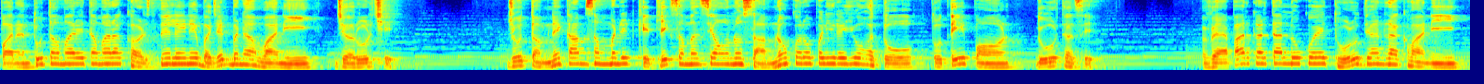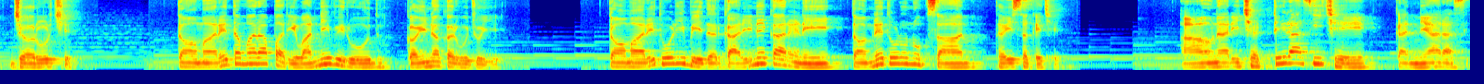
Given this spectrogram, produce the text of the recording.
પરંતુ તમારે તમારા ખર્ચને લઈને બજેટ બનાવવાની જરૂર છે. જો તમને કામ સંબંધિત કેટલીક સમસ્યાઓનો સામનો કરવો પડી રહ્યો હતો, તો તે પણ દૂર થશે. વેપાર કરતા લોકોએ થોડું ધ્યાન રાખવાની જરૂર છે. તમારે તમારા પરિવારની વિરુદ્ધ કંઈ ન કરવું જોઈએ. તમારી થોડી બેદરકારીને કારણે તમને થોડું નુકસાન થઈ શકે છે. આવનારી છઠ્ઠી રાશિ છે કન્યા રાશિ.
